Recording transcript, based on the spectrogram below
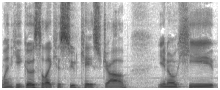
when he goes to like his suitcase job. You know, he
